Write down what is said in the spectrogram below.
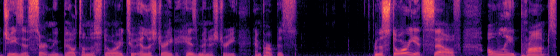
Jesus certainly built on the story to illustrate his ministry and purpose. And the story itself only prompts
